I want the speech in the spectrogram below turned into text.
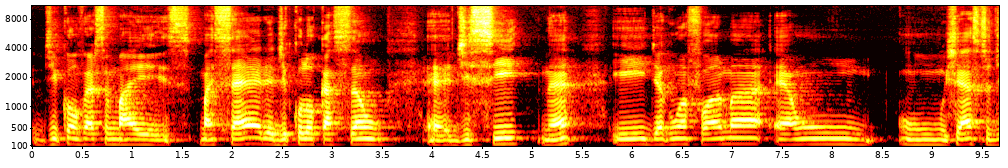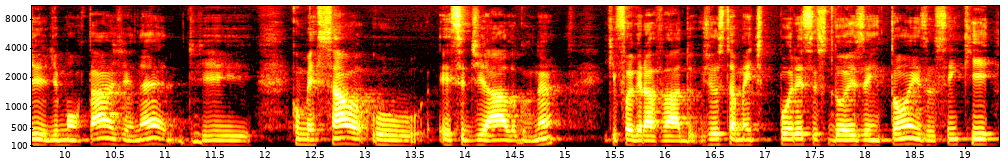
de conversa mais, mais séria, de colocação é, de si, né? E de alguma forma é um, um gesto de, de montagem, né? De começar o, esse diálogo, né? Que foi gravado justamente por esses dois entões, assim, que,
